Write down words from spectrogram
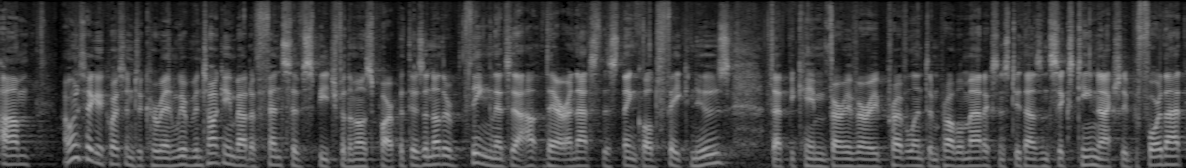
Um, I want to take a question to Corynne. We've been talking about offensive speech for the most part, but there's another thing that's out there, and that's this thing called fake news that became very, very prevalent and problematic since 2016, and actually before that.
